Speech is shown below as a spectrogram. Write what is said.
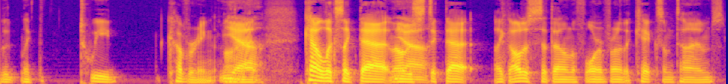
the, like the tweed covering on it. Yeah. kind of looks like that and I'll just stick that like I'll just set that on the floor in front of the kick sometimes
